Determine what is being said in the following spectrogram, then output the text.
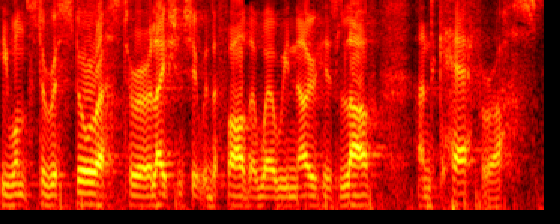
He wants to restore us to a relationship with the Father where we know his love and care for us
